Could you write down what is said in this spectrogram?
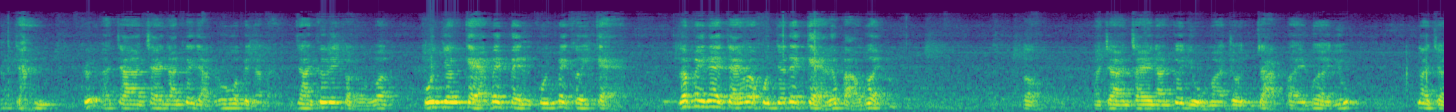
อาจารย์คืออาจารย์ชัยนันก็อยากรู้ว่าเป็นอะไรอาจารย์คึกฤทธิ์ก็บอกว่า คุณยังแก่ไม่เป็น คุณไม่เคยแก่ แล้วไม่แน่ใจว่าคุณจะได้แก่หรือเปล่าด้วยก็อาจารย์ชัยนันก็อยู่มาจนจากไปเมื่ออายุ น่าจะ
